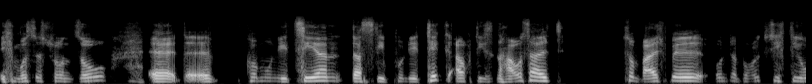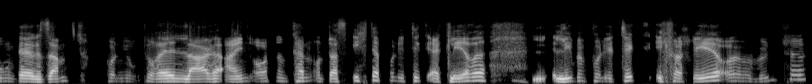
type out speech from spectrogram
ich muss es schon so äh, kommunizieren, dass die Politik auch diesen Haushalt zum Beispiel unter Berücksichtigung der gesamtkonjunkturellen Lage einordnen kann und dass ich der Politik erkläre, liebe Politik, ich verstehe eure Wünsche.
